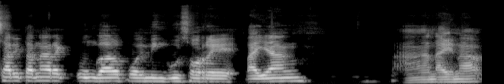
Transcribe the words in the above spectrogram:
caritana rek unggal poe Minggu sore tayang. Nah, ayeuna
